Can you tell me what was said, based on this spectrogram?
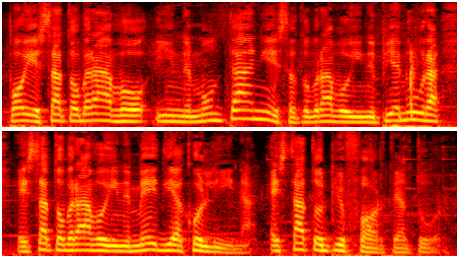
poi è stato bravo in montagna, è stato bravo in pianura, è stato bravo in media collina, è stato il più forte al Tour.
